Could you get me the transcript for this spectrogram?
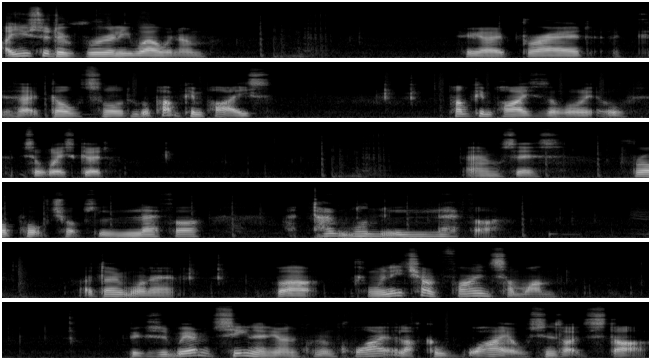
I used to do really well in them. Here we go, bread, uh, gold sword. We've got pumpkin pies. Pumpkin pies is always, oh, it's always good. And what's this? Raw pork chops, leather. I don't want leather. I don't want it. But can we need to try and find someone because we haven't seen anyone in quite like a while since like the start.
